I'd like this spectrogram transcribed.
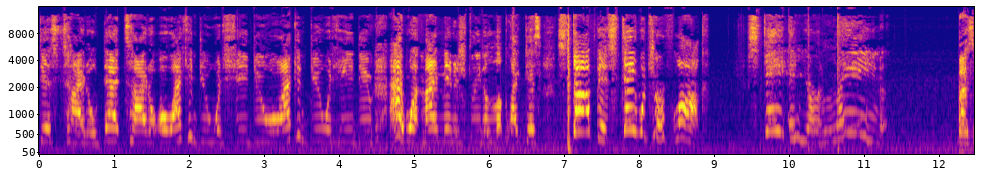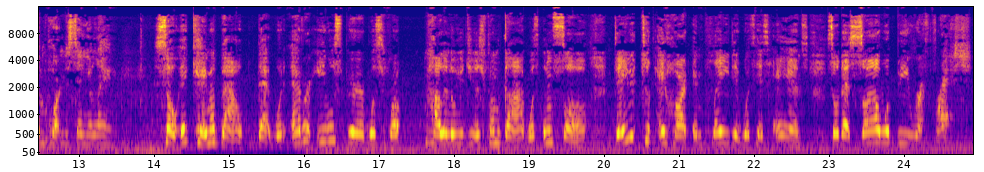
this title, that title. Oh, I can do what she do. Oh, I can do what he do. I want my ministry to look like this. Stop it. Stay with your flock. Stay in your lane. It's important to stay in your lane. So it came about that whatever evil spirit was from, hallelujah, Jesus, from God was on Saul, David took a heart and played it with his hands so that Saul would be refreshed.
